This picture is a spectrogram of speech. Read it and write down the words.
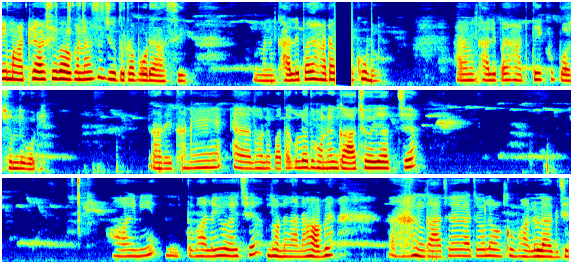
এই মাঠে আসি বা ওখানে আসি, জুতোটা পরে আসি। মানে খালি পায়ে হাঁটা খুব আর আমি খালি পায়ে হাঁটতেই খুব পছন্দ করি। আর এখানে ধনে পাতাগুলো ধনে গাছ হয়ে যাচ্ছে। হয়নি, তো ভালোই হয়েছে, ধনে দানা হবে। গাছ হয়ে গেছে বলে আমার খুব ভালো লাগছে।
